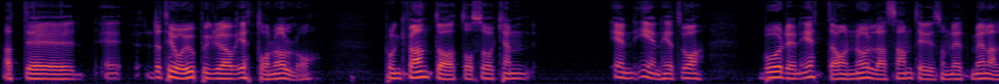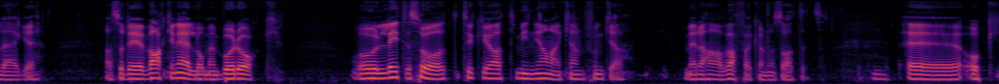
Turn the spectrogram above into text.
Att eh, eh, datorer är uppbyggda av ettor och nollor. På en kvantdator så kan en enhet vara både en etta och en nolla samtidigt som det är ett mellanläge. Alltså det är varken eller men både och. Och lite så tycker jag att min hjärna kan funka med det här Waffa-kondensatet. Eh, och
